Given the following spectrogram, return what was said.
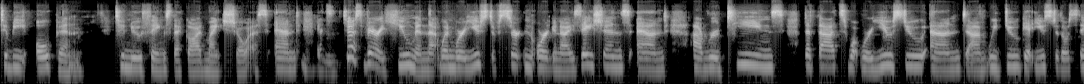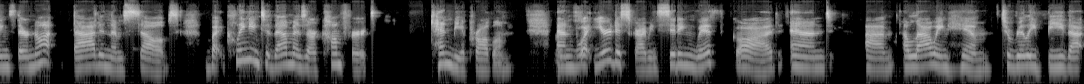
to be open to new things that God might show us. And mm-hmm. it's just very human that when we're used to certain organizations and uh, routines, that that's what we're used to. And um, we do get used to those things. They're not bad in themselves, but clinging to them as our comfort can be a problem. Right. And what you're describing, sitting with God and um, allowing Him to really be that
